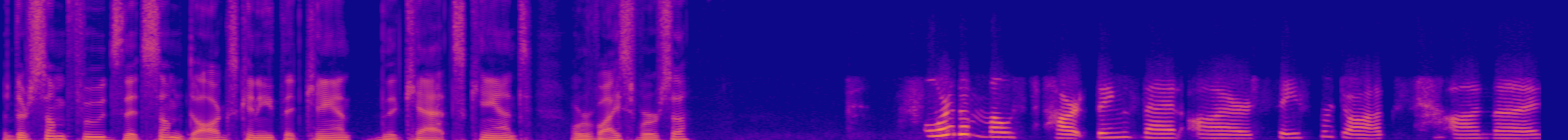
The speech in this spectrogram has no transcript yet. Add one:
there some foods that some dogs can eat that can't, that cats can't, or vice versa? For the most part, things that are safe for dogs on the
